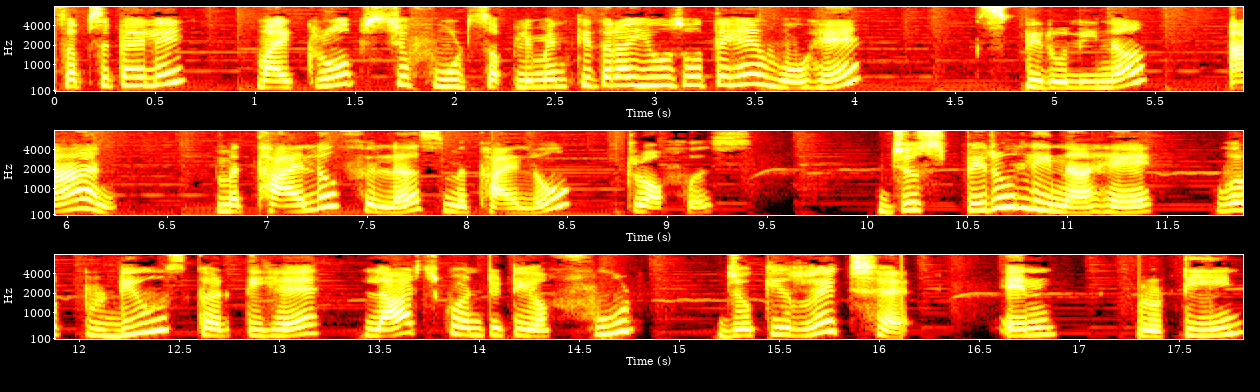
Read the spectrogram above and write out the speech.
सबसे पहले माइक्रोब्स जो फ़ूड सप्लीमेंट की तरह यूज़ होते हैं, वो है स्पिरुलिना एंड मिथाइलोफिलस मिथाइलोट्रोफस जो स्पिरुलिना है, वो प्रोड्यूस करती है लार्ज क्वांटिटी ऑफ़ फ़ूड जो कि रिच है in protein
